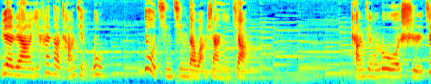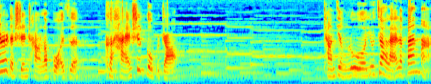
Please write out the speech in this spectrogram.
月亮一看到长颈鹿，又轻轻地往上一跳。长颈鹿使劲儿地伸长了脖子，可还是够不着。长颈鹿又叫来了斑马：“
